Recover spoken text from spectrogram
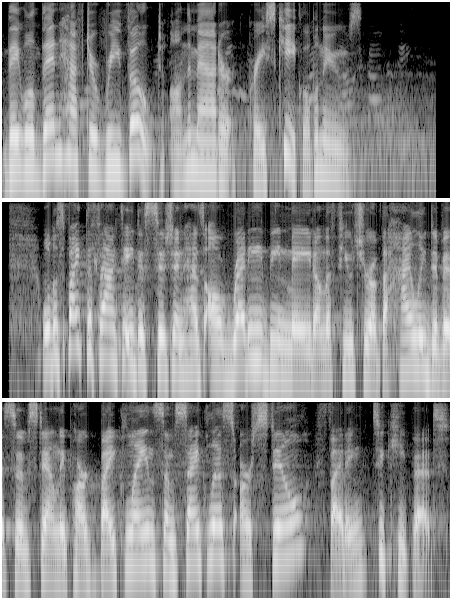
they will then have to revote on the matter. Grace Ke, Global News. Well, despite the fact a decision has already been made on the future of the highly divisive Stanley Park bike lane, some cyclists are still fighting to keep it.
